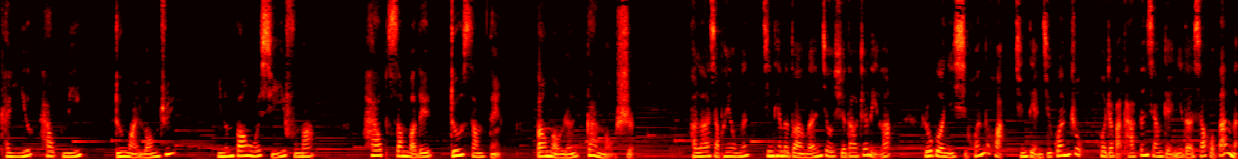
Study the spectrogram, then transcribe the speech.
Can you help me do my laundry？你能帮我洗衣服吗？Help somebody do something，帮某人干某事。 好啦，小朋友们，今天的短文就学到这里了。如果你喜欢的话，请点击关注或者把它分享给你的小伙伴们，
